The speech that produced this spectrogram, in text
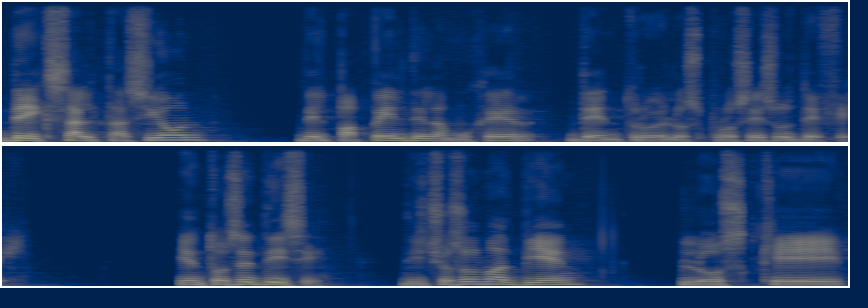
de exaltación del papel de la mujer dentro de los procesos de fe. Y entonces dice, dichosos más bien los que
